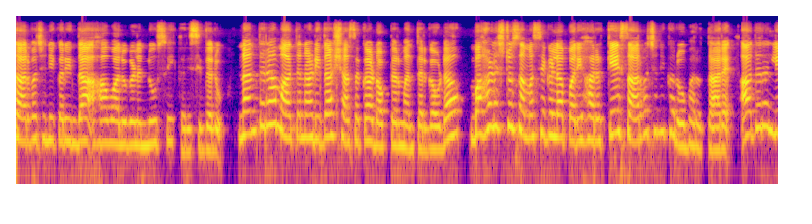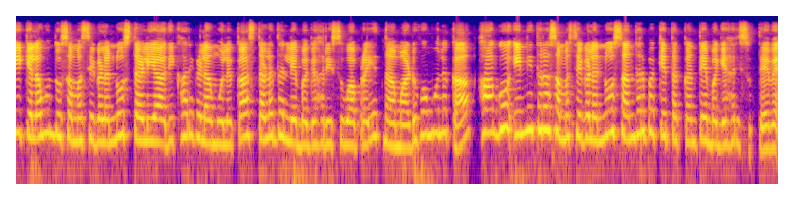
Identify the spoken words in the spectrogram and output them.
ಸಾರ್ವಜನಿಕರಿಂದ ಅಹವಾಲುಗಳನ್ನು ಸ್ವೀಕರಿಸಿದರು. ನಂತರ ಮಾತನಾಡಿದ ಶಾಸಕ ಡಾಕ್ಟರ್ ಮಂತರ್ಗೌಡ, ಬಹಳಷ್ಟು ಸಮಸ್ಯೆಗಳ ಪರಿಹಾರಕ್ಕೆ ಸಾರ್ವಜನಿಕರು ಬರುತ್ತಾರೆ. ಅದರಲ್ಲಿ ಕೆಲವೊಂದು ಸಮಸ್ಯೆಗಳನ್ನು ಸ್ಥಳೀಯ ಅಧಿಕಾರಿಗಳ ಮೂಲಕ ಸ್ಥಳದಲ್ಲೇ ಬಗೆಹರಿಸುವ ಪ್ರಯತ್ನ ಮಾಡುವ ಮೂಲಕ ಹಾಗೂ ಇನ್ನಿತರ ಸಮಸ್ಯೆಗಳನ್ನು ಸಂದರ್ಭಕ್ಕೆ ತಕ್ಕಂತೆ ಬಗೆಹರಿಸುತ್ತೇವೆ.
